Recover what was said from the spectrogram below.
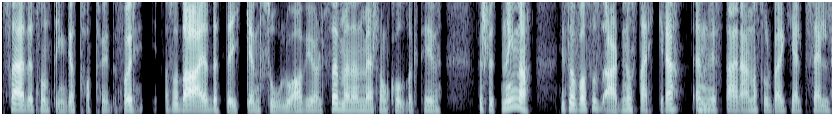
så er det sånne ting de har tatt høyde for. Altså Da er jo dette ikke en soloavgjørelse, men en mer sånn kollektiv beslutning, da. I så fall så er den jo sterkere enn hvis det er Erna Solberg helt selv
